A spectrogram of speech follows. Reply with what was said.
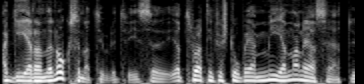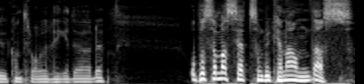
ageranden också naturligtvis. Jag tror att ni förstår vad jag menar när jag säger att du är kontroll över eget öde. Och på samma sätt som du kan andas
